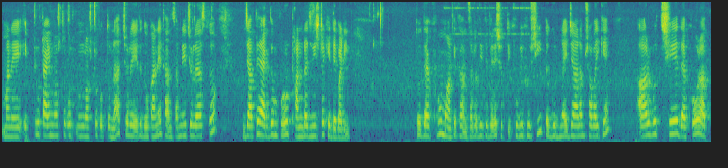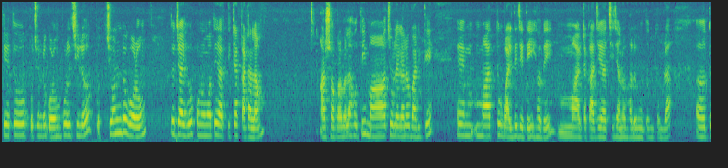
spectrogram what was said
মানে একটু টাইম নষ্ট নষ্ট করতো না, চলে যেত দোকানে আপ নিয়ে চলে আসতো, যাতে একদম পুরো ঠান্ডা জিনিসটা খেতে পারি। তো দেখো, মাকে থামস আপটা দিতে পেরে সত্যি খুবই খুশি। তো গুড নাইট জানালাম সবাইকে। আর হচ্ছে দেখো, রাত্রে তো প্রচণ্ড গরম পড়েছিল, প্রচণ্ড গরম। তো যাই হোক কোনো মতে রাত্রিটা কাটালাম। আর সকালবেলা হতেই মা চলে গেল বাড়িতে। মা তো বাড়িতে যেতেই হবে। মা একটা কাজে আছে, জানো ভালো মতন তোমরা। তো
